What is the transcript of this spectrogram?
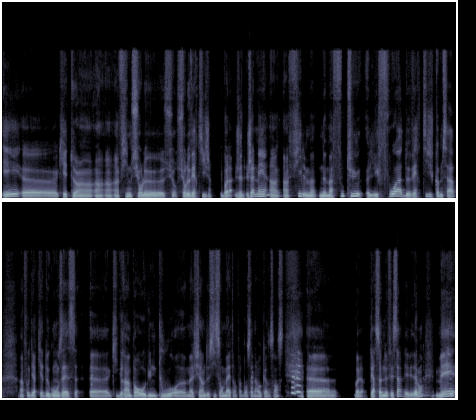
et heu, qui est un un un un film sur le sur sur le vertige. Voilà, je jamais un un film ne m'a foutu les foies de vertige comme ça. Hein, faut dire qu'il y a 2 gonzesses, heu, qui grimpent en haut d'une tour, heu, machin de 600 mètres. Enfin bon, ça n'a aucun sens. Voilà, personne ne fait ça évidemment, mais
